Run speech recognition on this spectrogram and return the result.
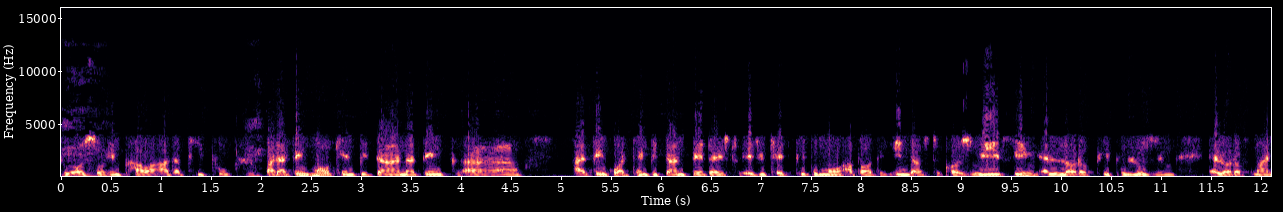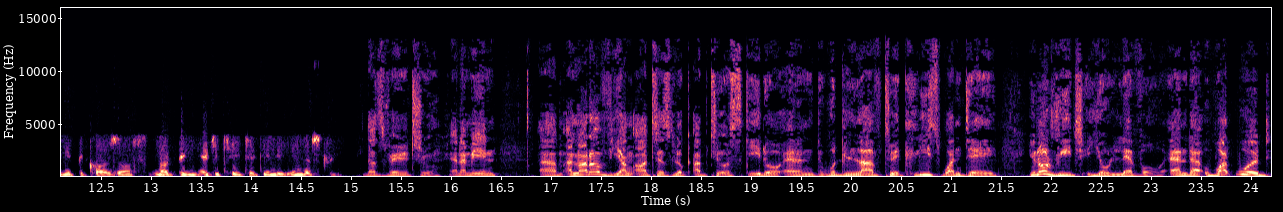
to also empower other people. But I think more can be done. I think uh, I think what can be done better is to educate people more about the industry because we're seeing a lot of people losing a lot of money because of not being educated in the industry. That's very true. And I mean, um, a lot of young artists look up to Oskido and would love to at least one day, you know, reach your level. And uh, what would,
